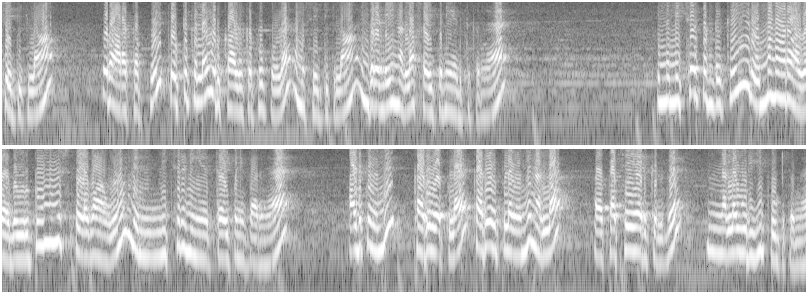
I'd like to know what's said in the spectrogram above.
சேர்த்திக்கலாம். ஒரு அரை கப்பு பொட்டுக்கடலை ஒரு கால் கப்பு போல் நம்ம சேர்த்திக்கலாம். இந்த ரெண்டையும் நல்லா ஃப்ரை பண்ணி எடுத்துக்கோங்க. இந்த மிக்சர் பண்ணுறதுக்கு ரொம்ப நேரம் ஆகாது. ஒரு டூ மினிட்ஸ் போல தான் ஆகும். இந்த மிக்சரை நீங்கள் ட்ரை பண்ணி பாருங்கள் அடுத்து வந்து கருவேப்பிலை. கருவேப்பிலை வந்து நல்லா பச்சையாக இருக்கிறது. நல்லா உருகி போட்டுக்கோங்க.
